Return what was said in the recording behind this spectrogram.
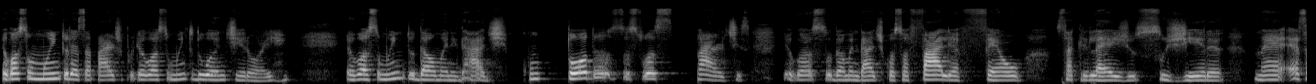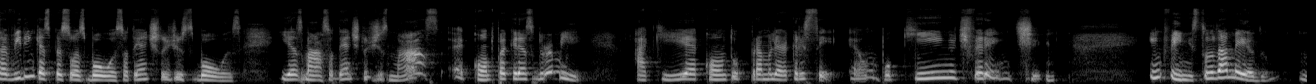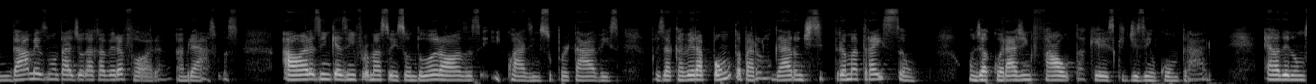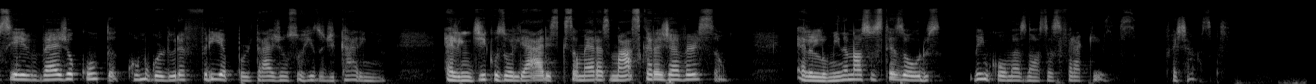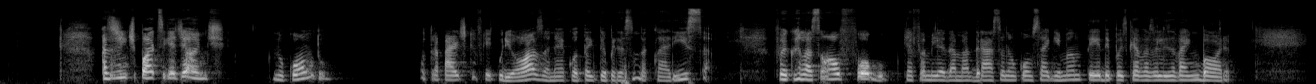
Eu gosto muito dessa parte porque eu gosto muito do anti-herói. Eu gosto muito da humanidade com todas as suas partes. Eu gosto da humanidade com a sua falha, fel, sacrilégio, sujeira, né? Essa vida em que as pessoas boas só têm atitudes boas e as más só têm atitudes más, é conto para criança dormir. Aqui é conto para mulher crescer. É um pouquinho diferente. Enfim, tudo dá medo. Dá mesmo vontade de jogar a caveira fora. Abre aspas. Há horas em que as informações são dolorosas e quase insuportáveis, pois a caveira aponta para o lugar onde se trama a traição, onde a coragem falta àqueles que dizem o contrário. Ela denuncia a inveja oculta como gordura fria por trás de um sorriso de carinho. Ela indica os olhares que são meras máscaras de aversão. Ela ilumina nossos tesouros, bem como as nossas fraquezas. Fecha aspas. Mas a gente pode seguir adiante. No conto, outra parte que eu fiquei curiosa, né, quanto à interpretação da Clarissa, foi com relação ao fogo que a família da madrasta não consegue manter depois que a Vasalisa vai embora.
